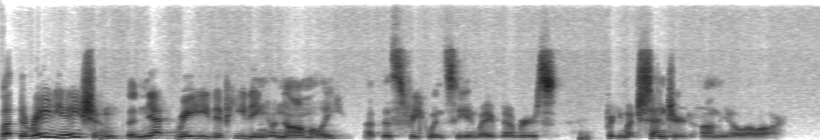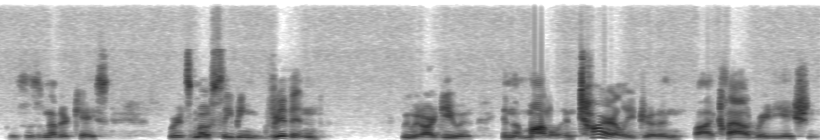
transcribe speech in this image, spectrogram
but the radiation, the net radiative heating anomaly at this frequency and wave numbers pretty much centered on the OLR. This is another case where it's mostly being driven, we would argue in, the model, entirely driven by cloud radiation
